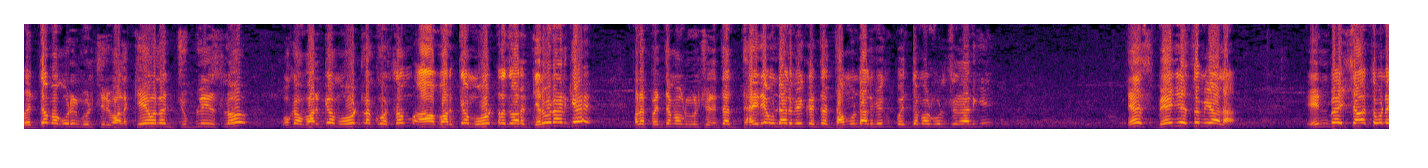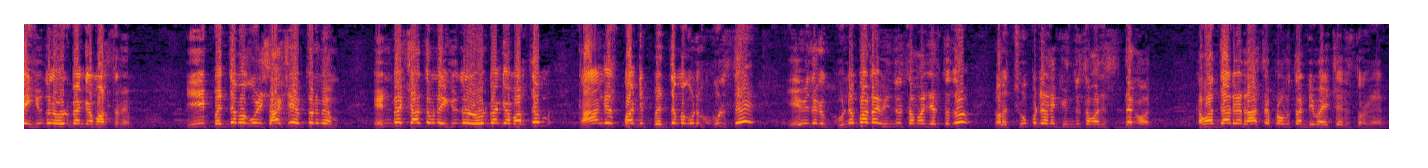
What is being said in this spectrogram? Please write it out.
పెద్దమ్మ గుడిని గురించి వాళ్ళ కేవలం జుబ్లీస్లో ఒక వర్గం ఓట్ల కోసం ఆ వర్గం ఓట్ల ద్వారా గెలవడానికే వాళ్ళ పెద్దమ్మ గుడి గురించి ఎంత ధైర్యం ఉండాలి మీకు ఎంత దమ్ము ఉండాలి మీకు పెద్దమ్మ గురించడానికి? ఎస్ మేం చేస్తాం ఇవాళ. ఎనభై శాతం ఉన్న హిందువుల ఓటు బ్యాంక్ మారుస్తాం మేము. ఈ పెద్దమ్మ గుడి సాక్షి చెప్తున్నాం మేము. ఎనభై శాతం ఉన్న హిందువుల ఓటు బ్యాంక్ మారుస్తాం. కాంగ్రెస్ పార్టీ పెద్దమ్మ గుడి కూలిస్తే ఏ విధంగా గుణపాఠం హిందూ సమాజం చెప్తుందో ఇవాళ చూపడానికి హిందూ సమాజం సిద్ధంగా ఉంది. కమద్దారు నేను రాష్ట్ర ప్రభుత్వం డిమాండ్ చేస్తున్నాను నేను.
